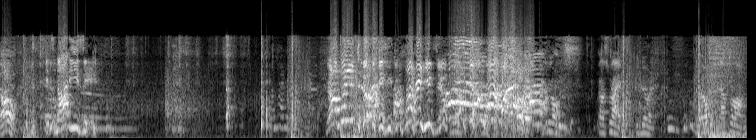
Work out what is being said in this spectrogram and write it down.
Oh! It's not easy. sometimes. No, what are you doing? what are you doing? Oh, that's right. You're doing it. Nope, that's wrong.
